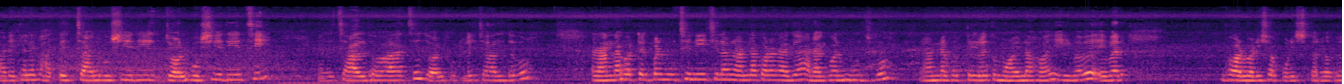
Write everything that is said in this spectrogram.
আর এখানে ভাতের চাল বসিয়ে দিয়ে, জল বসিয়ে দিয়েছি। চাল ধোয়া আছে, জল ফুটলে চাল দেবো। রান্নাঘরটা একবার মুছে নিয়েছিলাম রান্না করার আগে, আর একবার মুছবো। রান্না করতে গেলে তো ময়লা হয় এইভাবে, এবার ঘর বাড়ি সব পরিষ্কার হবে।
